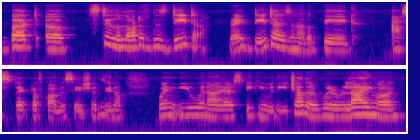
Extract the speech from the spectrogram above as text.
But uh, still a lot of this data right? Data is another big aspect of conversations you know. When you and i are speaking with each other we're relying on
